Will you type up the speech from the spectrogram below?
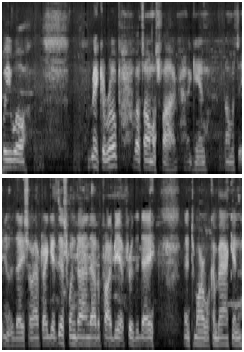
we will make a rope. Well it's almost five again almost the end of the day so after I get this one done that'll probably be it for the day then tomorrow we'll come back and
